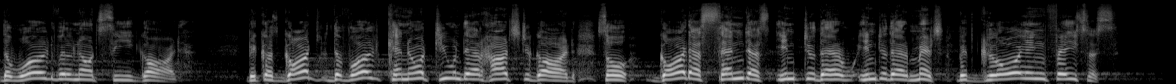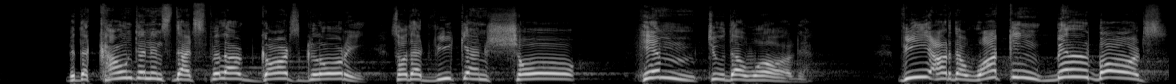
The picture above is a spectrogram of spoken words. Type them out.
the world will not see God. Because God, the world cannot tune their hearts to God. So God has sent us into their, into their midst with glowing faces with the countenance that spill out God's glory so that we can show Him to the world. We are the walking billboards.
